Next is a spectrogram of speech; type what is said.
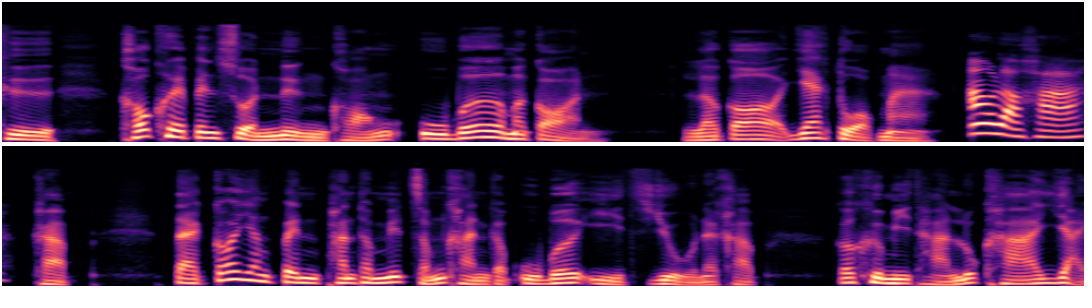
คือ เขาเคยเป็นส่วนหนึ่งของ Uber มาก่อน แล้วก็แยกตัวออกมา เอาเหรอคะ ครับ แต่ก็ยังเป็นพันธมิตรสำคัญกับ Uber Eats อยู่นะครับ ก็คือมีฐานลูกค้าใหญ่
